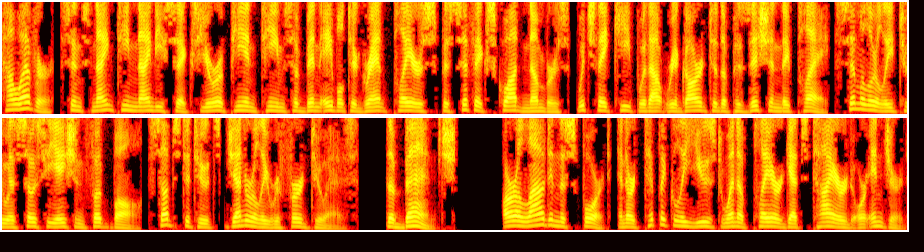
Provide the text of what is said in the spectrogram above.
However, since 1996 European teams have been able to grant players specific squad numbers, which they keep without regard to the position they play. Similarly to association football, substitutes generally referred to as the bench are allowed in the sport, and are typically used when a player gets tired or injured,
